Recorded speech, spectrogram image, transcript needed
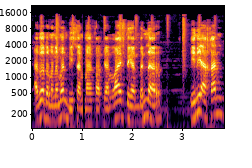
atau teman-teman bisa manfaatkan live dengan benar, ini akan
